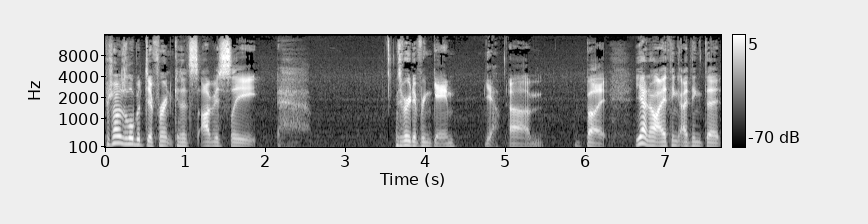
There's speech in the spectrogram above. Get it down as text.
Persona's a little bit different because it's obviously it's a very different game. yeah, Um, but yeah, no, I think I think that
